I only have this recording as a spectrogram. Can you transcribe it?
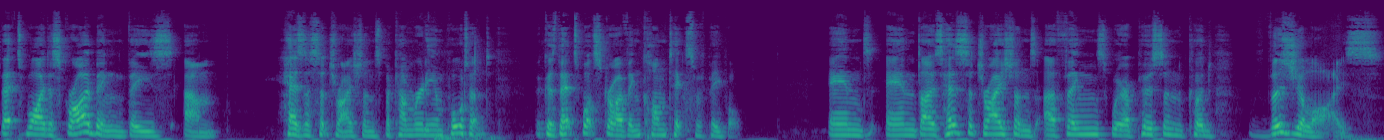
that's why describing these um, hazard situations become really important because that's what's driving context for people. And and those hazard situations are things where a person could visualize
